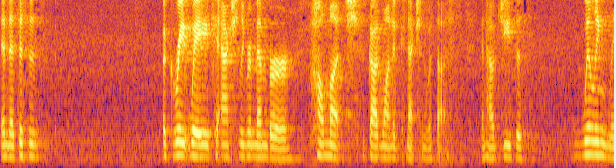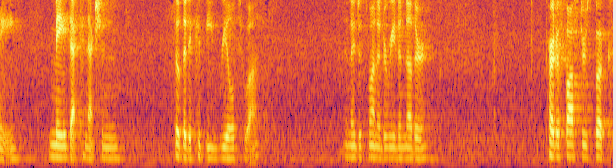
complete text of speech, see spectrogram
And that this is a great way to actually remember how much God wanted connection with us and how Jesus willingly made that connection so that it could be real to us. And I just wanted to read another part of Foster's book.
